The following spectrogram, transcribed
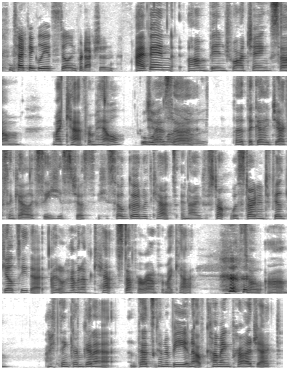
technically, it's still in production. I've been um, binge watching some My Cat from Hell, which Ooh, has uh, the the guy Jackson Galaxy. He's just he's so good with cats, and I start was starting to feel guilty that I don't have enough cat stuff around for my cat. so um, I think I'm gonna that's going to be an upcoming project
